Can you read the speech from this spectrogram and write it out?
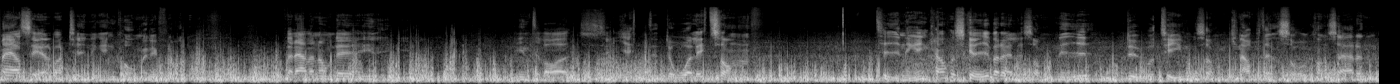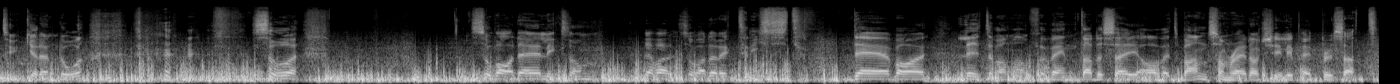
Men jag ser vart tidningen kommer ifrån. För även om det inte var så jättedåligt som tidningen kanske skriver eller som ni, du och Tim som knappt ens såg konserten tycker ändå. så, så var det liksom det var, så var det rätt trist. Det var lite vad man förväntade sig av ett band som Red Hot Chili Peppers att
